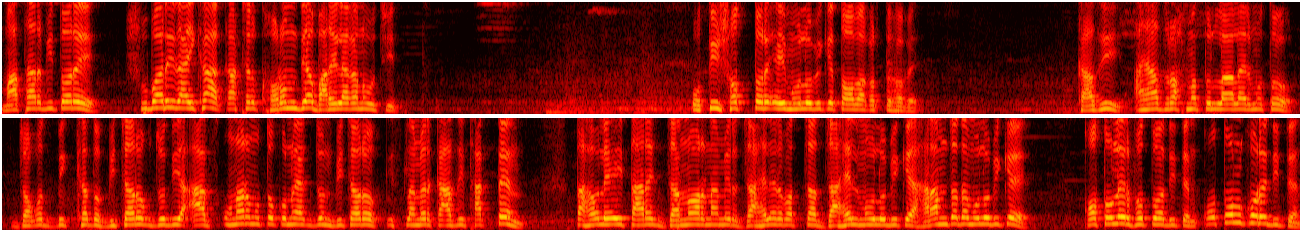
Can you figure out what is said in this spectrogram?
মাথার ভিতরে সুবারি রাইখা কাঠের খরম দিয়া বাড়ি লাগানো উচিত। অতি সত্তর এই মৌলবীকে তবা করতে হবে। কাজী আয়াজ রহমাতুল্লাহ আলাইয়ের মতো জগৎ বিখ্যাত বিচারক যদি আজ ওনার মতো কোনো একজন বিচারক ইসলামের কাজী থাকতেন, তাহলে এই তারেক জানোয়ার নামের জাহেলের বাচ্চা জাহেল মৌলবীকে, হারামজাদা মৌলবীকে কতলের ফতোয়া দিতেন, কতল করে দিতেন?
